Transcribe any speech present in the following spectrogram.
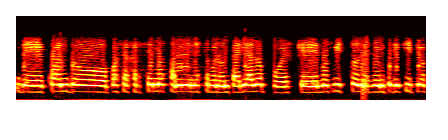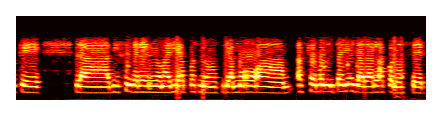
de cuando pues ejercemos también este voluntariado, pues que hemos visto desde un principio que la Virgen de Radio María pues nos llamó a, ser voluntarios y a darla a conocer.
